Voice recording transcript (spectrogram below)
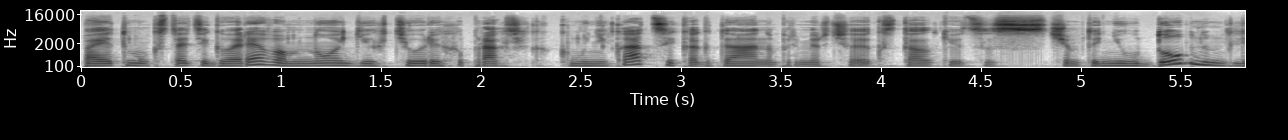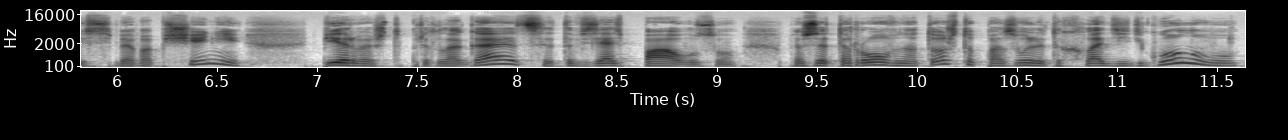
Поэтому, кстати говоря, во многих теориях и практиках коммуникации, когда, например, человек сталкивается с чем-то неудобным для себя в общении, первое, что предлагается, это взять паузу. Потому что это ровно то, что позволит охладить голову,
